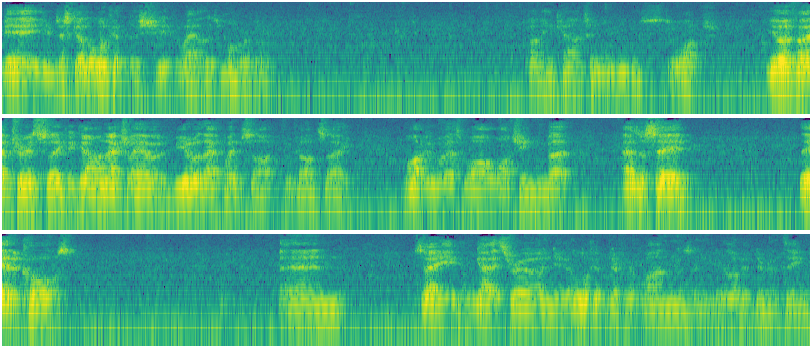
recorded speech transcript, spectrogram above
yeah, you've just got to look at this shit. Wow, there's more of them. Funny cartoons to watch. UFO Truth Seeker. Go and actually have a view of that website, for God's sake. Might be worthwhile watching, but as I said, they're the cause and so you can go through and you can look at different ones and you look at different things.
